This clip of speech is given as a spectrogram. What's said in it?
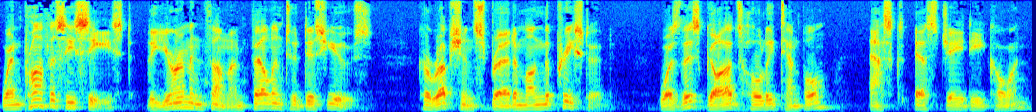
When prophecy ceased, the Urim and Thummim fell into disuse. Corruption spread among the priesthood. Was this God's holy temple? asks S.J.D. Cohen.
